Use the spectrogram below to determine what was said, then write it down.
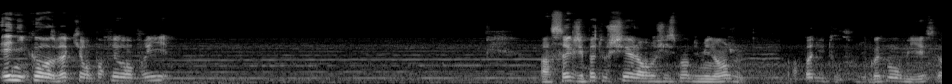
Et Nico Rosberg qui remporte le Grand Prix. Alors c'est vrai que j'ai pas touché à l'enrichissement du mélange. Alors pas du tout, j'ai complètement oublié ça.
